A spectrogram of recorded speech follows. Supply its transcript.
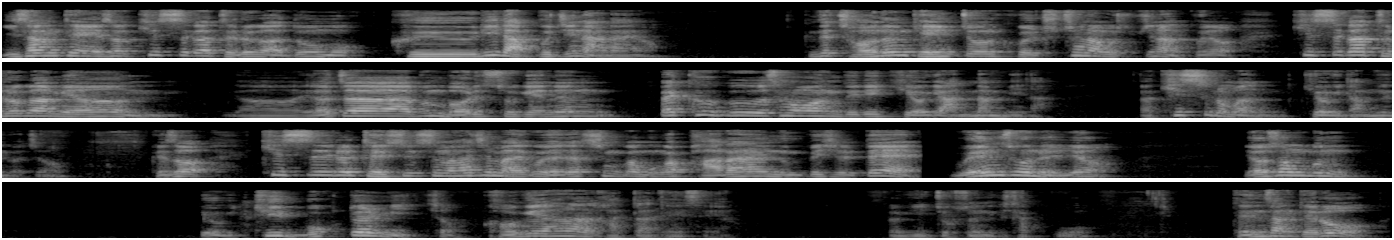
이 상태에서 키스가 들어가도 뭐 그리 나쁘진 않아요. 근데 저는 개인적으로 그걸 추천하고 싶진 않고요. 키스가 들어가면 어, 여자분 머릿속에는 back hug 상황들이 기억이 안 납니다. 아, 키스로만 기억이 남는 거죠. 그래서 키스를 될 수 있으면 하지 말고 여자친구가 뭔가 바라는 눈빛일 때 왼손을요 여성분 여기 뒤 목덜미 있죠? 거기에 하나 갖다 대세요. 여기 이쪽 손 이렇게 잡고 된 상태로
